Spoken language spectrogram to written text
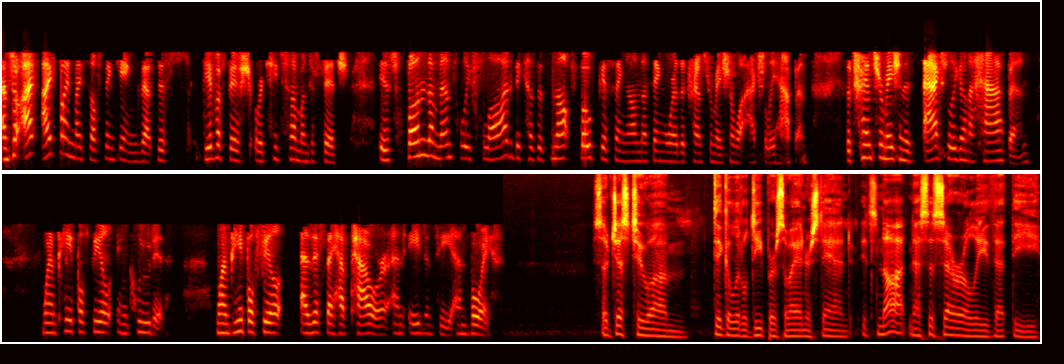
And so I, I find myself thinking that this give a fish or teach someone to fish is fundamentally flawed because it's not focusing on the thing where the transformation will actually happen. The transformation is actually going to happen when people feel included, when people feel as if they have power and agency and voice. So, just to um, dig a little deeper so I understand, it's not necessarily that the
